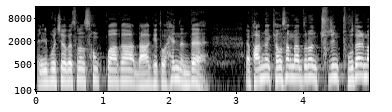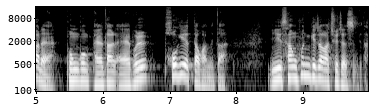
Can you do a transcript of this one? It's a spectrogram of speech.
일부 지역에서는 성과가 나기도 했는데 반면 경상남도는 추진 두 달 만에 공공 배달 앱을 포기했다고 합니다. 이상훈 기자가 취재했습니다.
